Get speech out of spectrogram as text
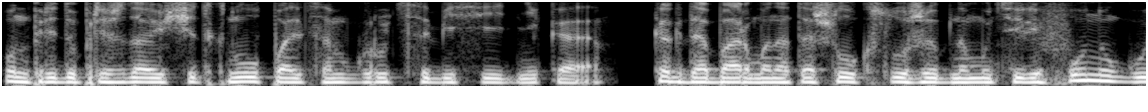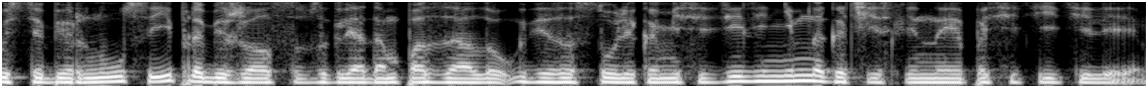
Он предупреждающе ткнул пальцем в грудь собеседника. Когда бармен отошел к служебному телефону, гость обернулся и пробежался взглядом по залу, где за столиками сидели немногочисленные посетители.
